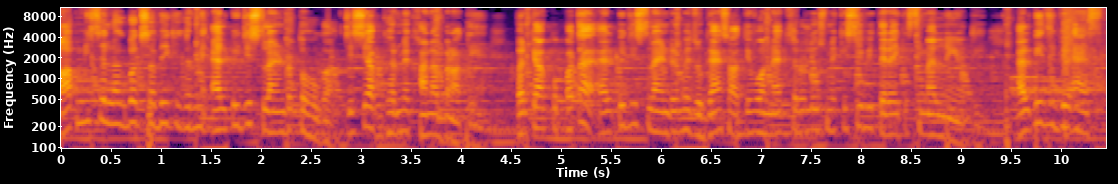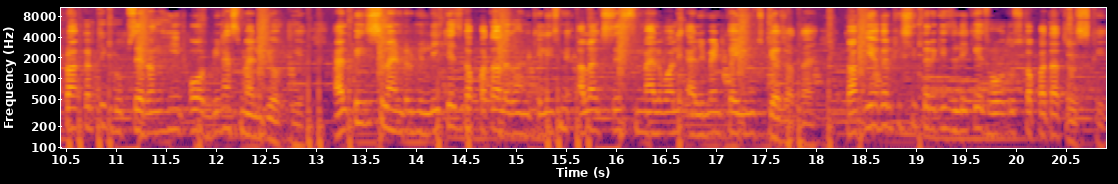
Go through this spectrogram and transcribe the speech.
आप में से लगभग सभी के घर में एलपीजी सिलेंडर तो होगा जिससे आप घर में खाना बनाते हैं। पर क्या आपको पता है, एलपीजी सिलेंडर में जो गैस आती है, वो नेचुरली उसमें किसी भी तरह की स्मेल नहीं होती। एलपीजी गैस प्राकृतिक रूप से रंगहीन और बिना स्मेल की होती है। एलपीजी सिलेंडर में लीकेज का पता लगाने के लिए इसमें अलग से स्मेल वाले एलिमेंट का यूज़ किया जाता है, ताकि अगर किसी तरह की लीकेज हो तो उसका पता चल सके।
